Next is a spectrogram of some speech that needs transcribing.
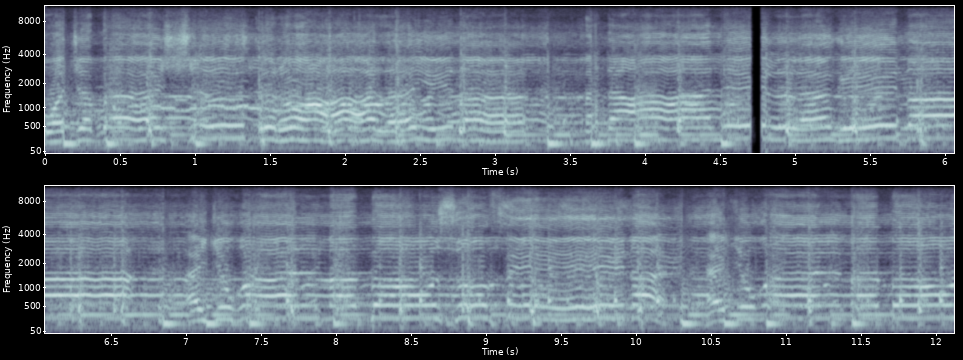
وجب الشكر علينا مدعى للهدى أيها المبعوث فينا أيها المبعوث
